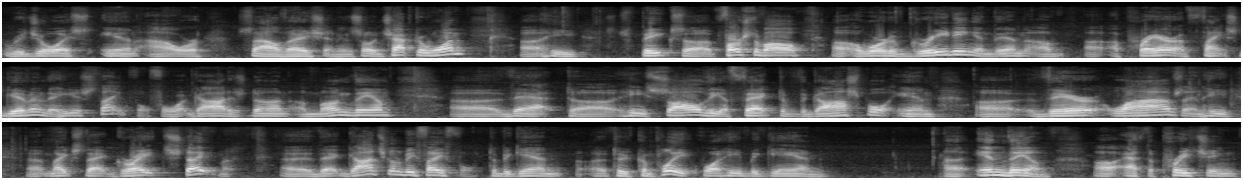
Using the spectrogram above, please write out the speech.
rejoice in our salvation. And so in chapter 1, uh, he speaks, uh, first of all, uh, a word of greeting and then a, a, prayer of thanksgiving that he is thankful for what God has done among them, uh, that he saw the effect of the gospel in their lives, and he makes that great statement that God's going to be faithful to begin, to complete what he began uh, in them uh, at the preaching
